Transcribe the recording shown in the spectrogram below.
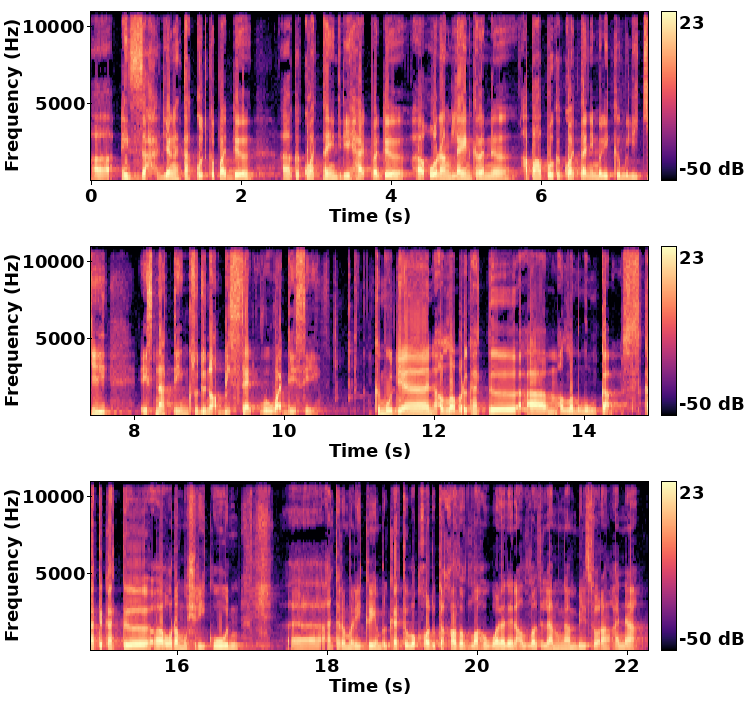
uh, izzah jangan takut kepada uh, kekuatan yang dilihat pada uh, orang lain kerana apa-apa kekuatan yang mereka miliki is nothing. So do not be sad over what they say kemudian Allah berkata um, Allah mengungkap kata-kata uh, orang musyrikun uh, antara mereka yang berkata waqad takhadallahu waladan. Allah telah mengambil seorang anak.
